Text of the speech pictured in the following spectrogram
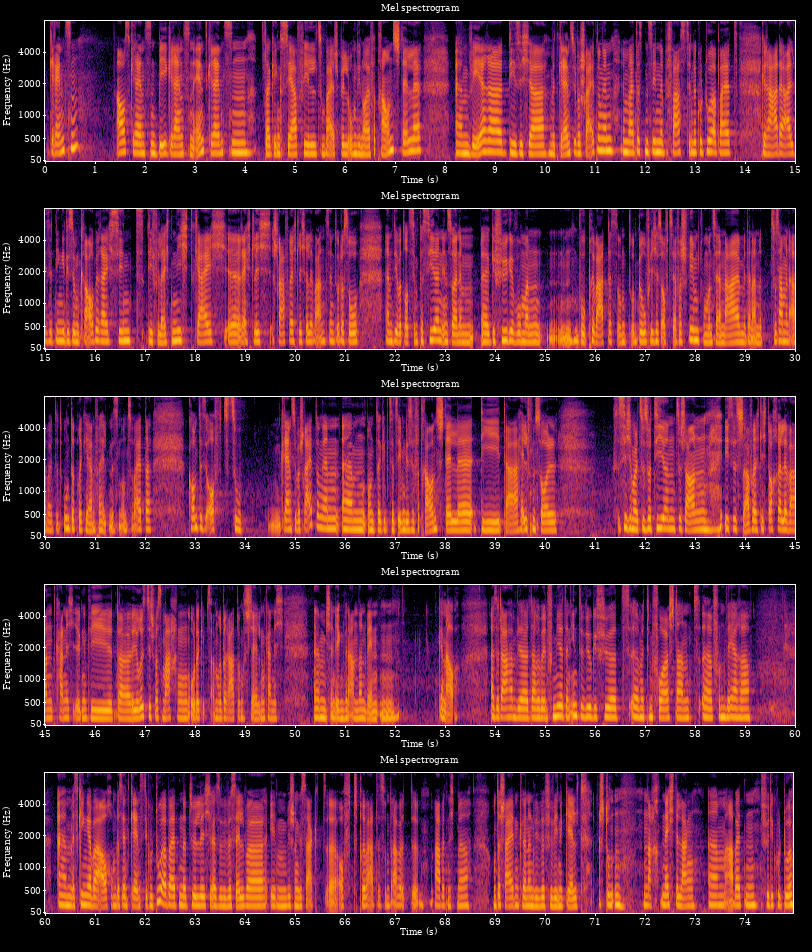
Grenzen. Ausgrenzen, begrenzen, entgrenzen. Da ging es sehr viel zum Beispiel um die neue Vertrauensstelle ähm, Vera, die sich ja mit Grenzüberschreitungen im weitesten Sinne befasst in der Kulturarbeit. Gerade all diese Dinge, die so im Graubereich sind, die vielleicht nicht gleich äh, rechtlich, strafrechtlich relevant sind oder so, ähm, die aber trotzdem passieren in so einem äh, Gefüge, wo man, wo Privates und, und Berufliches oft sehr verschwimmt, wo man sehr nahe miteinander zusammenarbeitet, unter prekären Verhältnissen und so weiter, kommt es oft zu Grenzüberschreitungen. Ähm, und da gibt es jetzt eben diese Vertrauensstelle, die da helfen soll, sich einmal zu sortieren, zu schauen, ist es strafrechtlich doch relevant, kann ich irgendwie da juristisch was machen oder gibt es andere Beratungsstellen, kann ich äh, mich an irgendwen anderen wenden. Genau. Also da haben wir darüber informiert, ein Interview geführt äh, mit dem Vorstand äh, von Vera es ging aber auch um das entgrenzte Kulturarbeiten natürlich, also wie wir selber eben, wie schon gesagt, äh, oft Privates und Arbeit, äh, Arbeit nicht mehr unterscheiden können, wie wir für wenig Geld Stunden, nach, Nächte lang ähm, arbeiten für die Kultur.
